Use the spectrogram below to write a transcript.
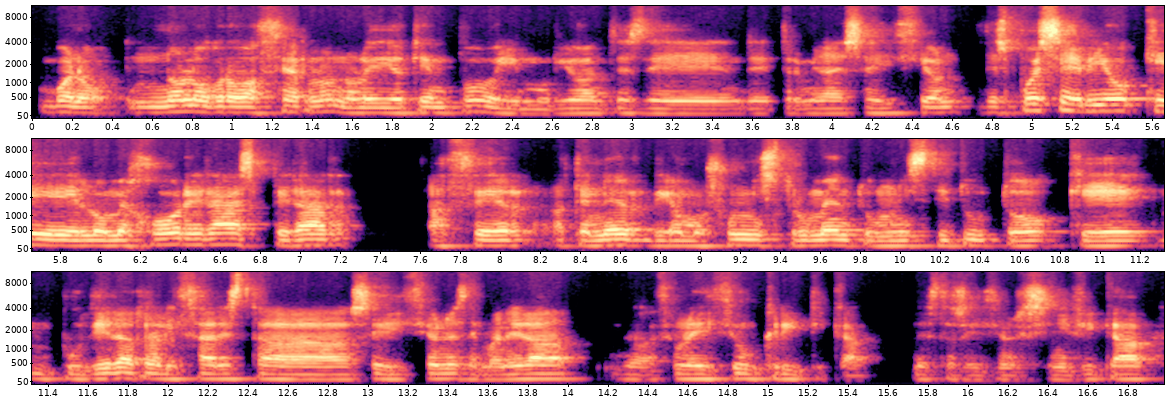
bueno, no logró hacerlo, no le dio tiempo y murió antes de, de terminar esa edición. Después se vio que lo mejor era esperar hacer, a tener, digamos, un instrumento, un instituto que pudiera realizar estas ediciones de manera, hacer una edición crítica de estas ediciones, que significa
